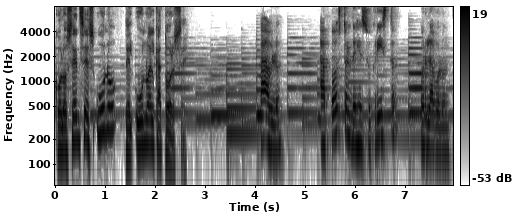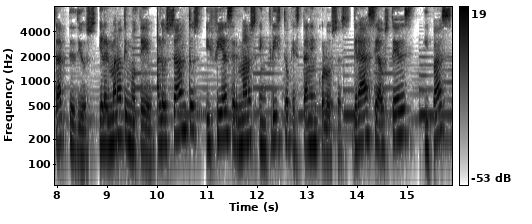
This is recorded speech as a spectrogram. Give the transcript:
Colosenses 1 del 1 al 14. Pablo apóstol de Jesucristo por la voluntad de Dios, y el hermano Timoteo, a los santos y fieles hermanos en Cristo que están en Colosas. Gracias a ustedes y paz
